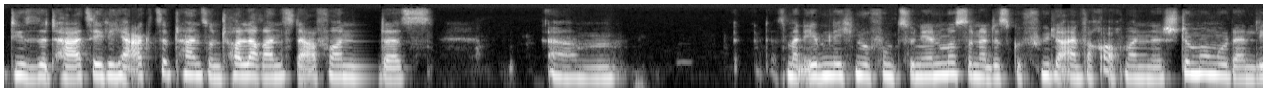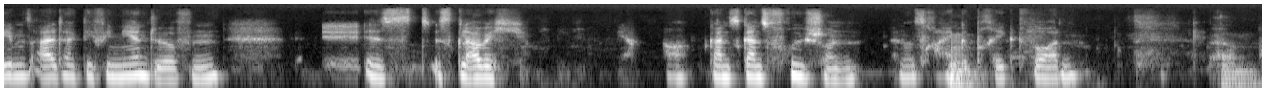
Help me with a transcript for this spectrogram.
diese tatsächliche Akzeptanz und Toleranz davon, dass, ähm, dass man eben nicht nur funktionieren muss, sondern dass Gefühle einfach auch mal eine Stimmung oder einen Lebensalltag definieren dürfen, ist, ist glaube ich, ja, ganz, ganz früh schon in uns hm. reingeprägt hm. worden. Ähm,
